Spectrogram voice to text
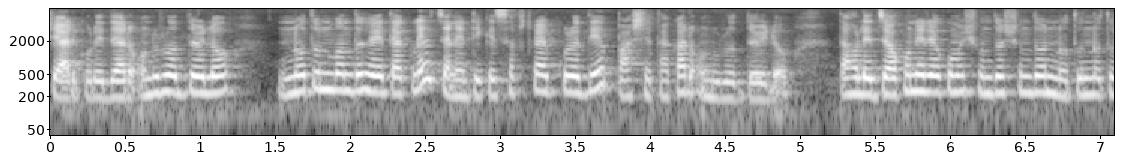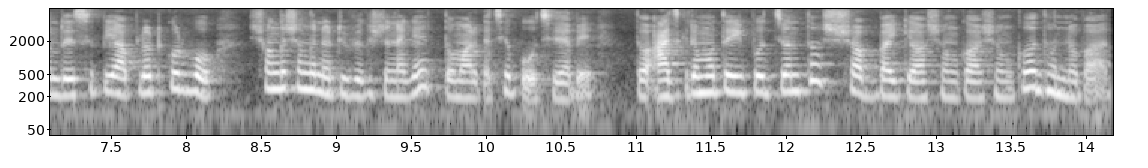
শেয়ার করে দেওয়ার অনুরোধ রইল। নতুন বন্ধু হয়ে থাকলে চ্যানেলটিকে সাবস্ক্রাইব করে দিয়ে পাশে থাকার অনুরোধ রইল। তাহলে যখন এরকম সুন্দর সুন্দর নতুন নতুন নতুন রেসিপি আপলোড করব, সঙ্গে সঙ্গে নোটিফিকেশন আগে তোমার কাছে পৌঁছে যাবে। তো আজকের মতো এই পর্যন্ত, সবাইকে অসংখ্য অসংখ্য ধন্যবাদ।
